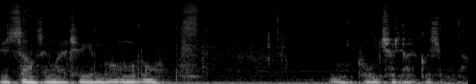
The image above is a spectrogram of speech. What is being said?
일상생활 책임 보험으로 음, 보험 처리할 것입니다.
